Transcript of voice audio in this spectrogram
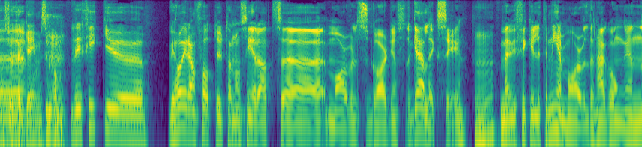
avslutar Eh, Gamescom? Vi fick ju... Vi har ju redan fått utannonserat uh, Marvels Guardians of the Galaxy. Mm. Men vi fick ju lite mer Marvel den här gången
